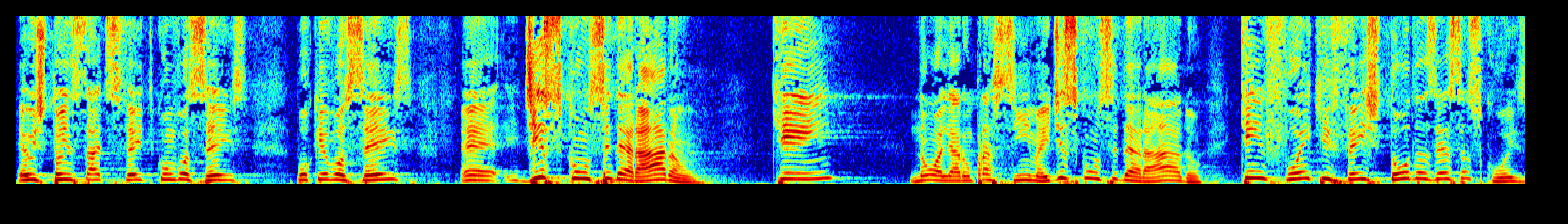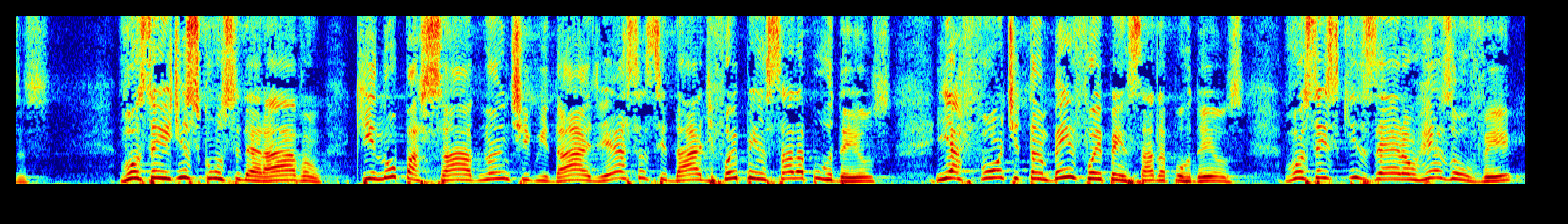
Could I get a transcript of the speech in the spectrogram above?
eu estou insatisfeito com vocês, porque vocês é, desconsideraram quem não olharam para cima e desconsideraram quem foi que fez todas essas coisas. Vocês desconsideravam que no passado, na antiguidade, essa cidade foi pensada por Deus e a fonte também foi pensada por Deus. Vocês quiseram resolver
